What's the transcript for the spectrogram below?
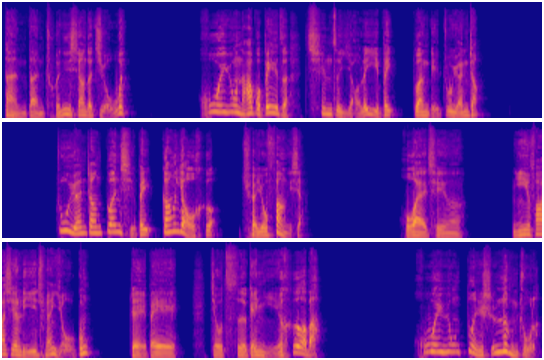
淡淡醇香的酒味。胡惟庸拿过杯子，亲自舀了一杯，端给朱元璋。朱元璋端起杯，刚要喝，却又放下。胡爱卿，你发现李全有功，这杯就赐给你喝吧。胡惟庸顿时愣住了，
